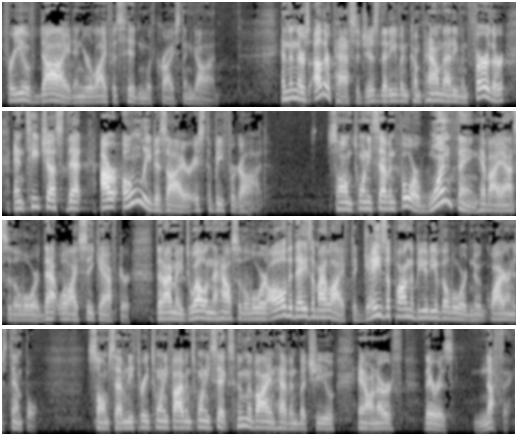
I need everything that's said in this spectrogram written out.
For you have died, and your life is hidden with Christ in God. And then there's other passages that even compound that even further and teach us that our only desire is to be for God. Psalm 27 4. One thing have I asked of the Lord, that will I seek after, that I may dwell in the house of the Lord all the days of my life, to gaze upon the beauty of the Lord and to inquire in his temple. Psalm 73 25 and 26. Whom have I in heaven but you, and on earth there is nothing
